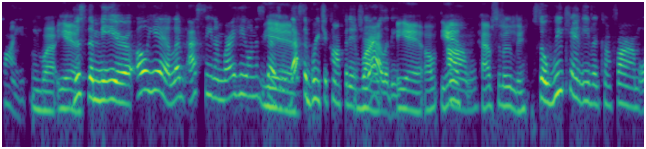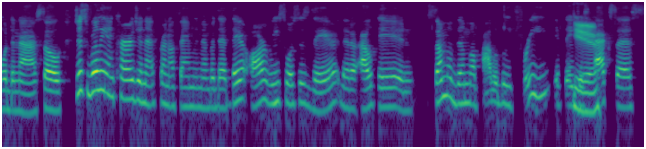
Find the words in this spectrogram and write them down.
client. Right. Yeah. Just the mere, oh yeah, let I see them right here on the schedule. Yeah. That's a breach of confidentiality. Right. Yeah. Oh, yeah. Um, absolutely. So we can't even confirm or deny. So just really encouraging that friend or family member that there are resources there that are out there and some of them are probably free if they yeah. just access,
